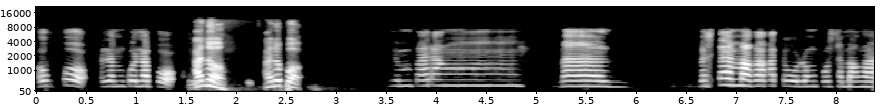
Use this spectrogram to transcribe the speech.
Opo, alam ko na po. Ano? Ano po? Yung parang mag basta makakatulong po sa mga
